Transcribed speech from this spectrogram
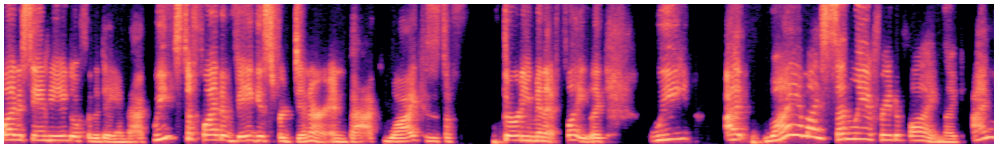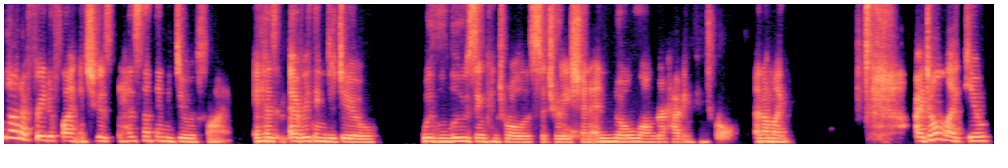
fly to San Diego for the day and back. We used to fly to Vegas for dinner and back. Why? Because it's a 30 minute flight. Like we. I, why am I suddenly afraid of flying? Like, I'm not afraid of flying. And she goes, it has nothing to do with flying. It has everything to do with losing control of the situation and no longer having control. And I'm like, I don't like you.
